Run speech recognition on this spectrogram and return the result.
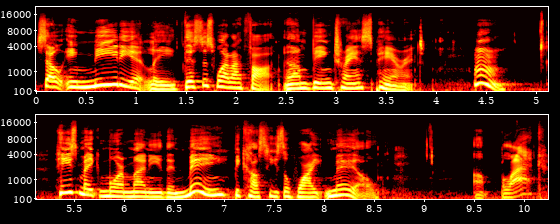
So immediately, this is what I thought, and I'm being transparent. Hmm, he's making more money than me because he's a white male. I'm black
